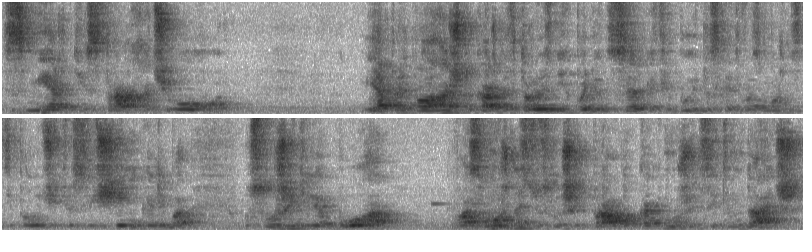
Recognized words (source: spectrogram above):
смерти, страха, чего угодно. Я предполагаю, что каждый второй из них пойдет в церковь и будет искать возможности получить у священника, либо у служителя Бога возможность услышать правду, как ему жить с этим дальше.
